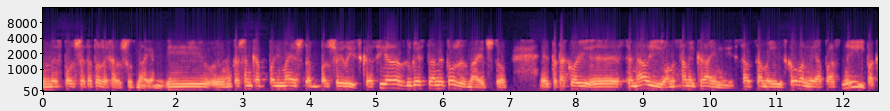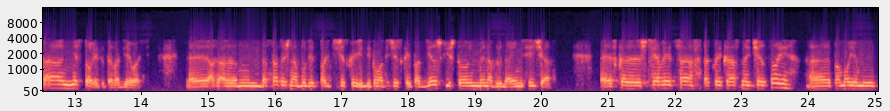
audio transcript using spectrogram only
Мы в Польше это тоже хорошо знаем. И Лукашенко понимает, что большой риск. Россия, с другой стороны, тоже знает, что это такой сценарий, он самый крайний, самый рискованный, опасный, и пока не стоит этого делать. Достаточно будет политической и дипломатической поддержки, что мы наблюдаем сейчас. Что является такой красной чертой, по-моему,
